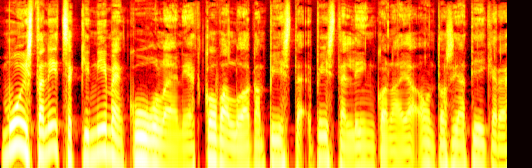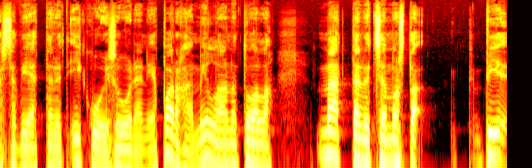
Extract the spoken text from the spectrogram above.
muistan itsekin nimen kuuleeni, että kovan luokan piste, pistelinkona ja on tosiaan tiikereissä viettänyt ikuisuuden ja parhaimmillaan on tuolla mättänyt semmoista pi,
